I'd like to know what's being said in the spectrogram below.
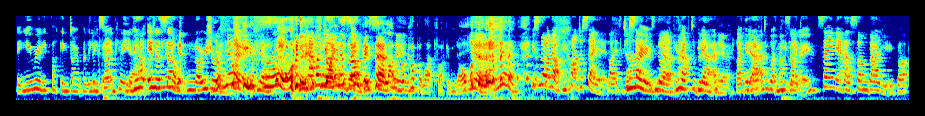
that you really fucking don't believe Exactly, in, you your have inner self it. knows you're Yeah. a fucking Yeah. fraud. You like your inner self believe is there, like with a Exactly. cup of like fucking knob. Yeah, yeah. it's not enough. You can't just say it. Like just No, saying it is not yeah. enough. You have to believe Yeah. it. Yeah. Like you Yeah, have to work. You, like saying it has some value, but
